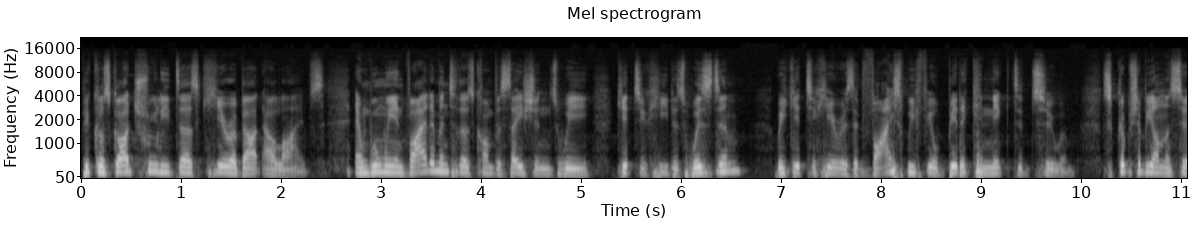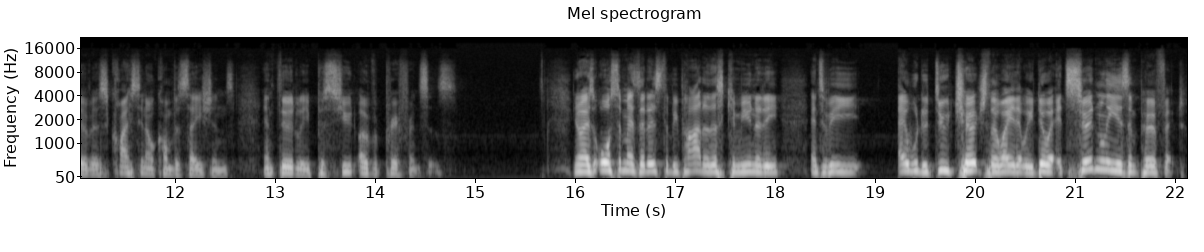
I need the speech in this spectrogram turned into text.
because God truly does care about our lives. And when we invite Him into those conversations, we get to heed His wisdom. We get to hear his advice. We feel better connected to him. Scripture beyond the service, Christ in our conversations. And thirdly, pursuit over preferences. You know, as awesome as it is to be part of this community and to be able to do church the way that we do it, it certainly isn't perfect.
